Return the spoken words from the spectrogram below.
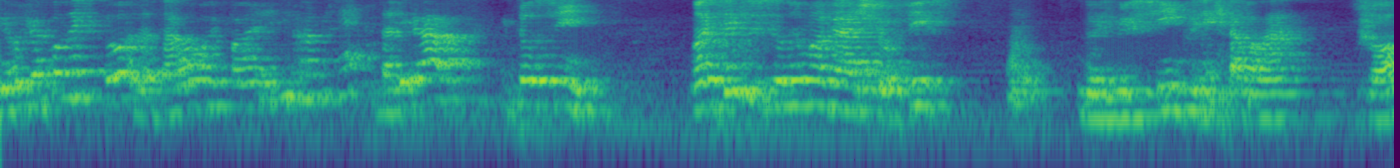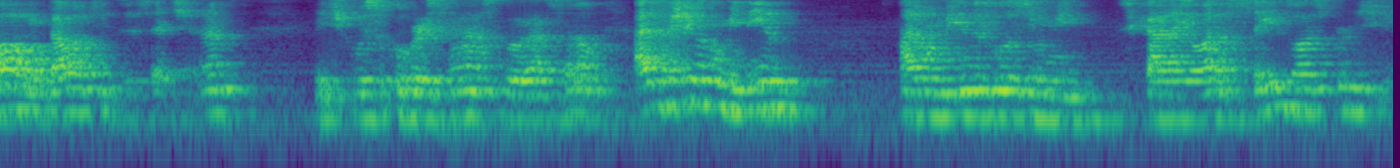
Eu já conectou, já tá o Wi-Fi tá, tá ligado. Então, assim, nós temos isso. Eu lembro uma viagem que eu fiz, em 2005, a gente estava lá jovem e tal, tinha 17 anos. A gente começou a conversar sobre oração. Aí foi chegando um menino, aí uma menina falou assim: menino, esse cara aí ora 6 horas por dia.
